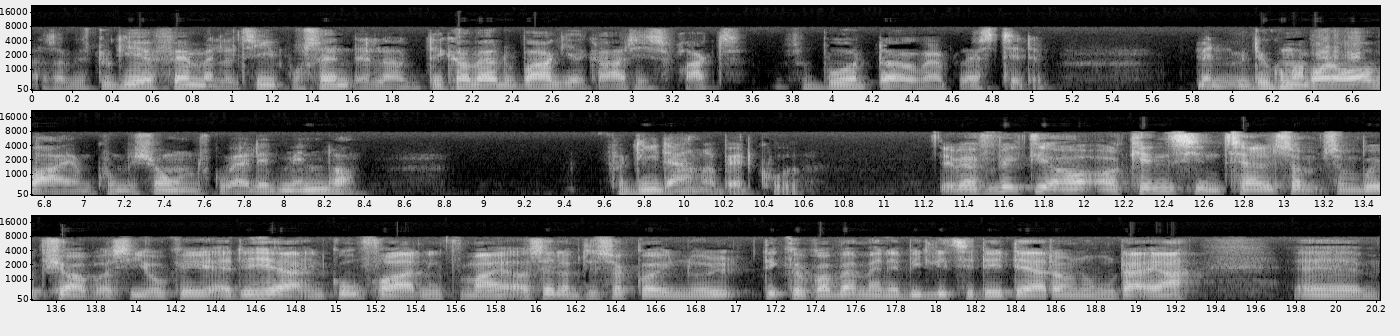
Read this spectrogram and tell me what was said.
Altså hvis du giver 5 eller 10 procent, eller det kan være, at du bare giver gratis fragt, så burde der jo være plads til det. Men, men det kunne man godt overveje, om kommissionen skulle være lidt mindre, fordi der er en rabatkode. Det er i hvert fald vigtigt at, at kende sine tal som, som webshop og sige, okay, er det her en god forretning for mig? Og selvom det så går i nul, det kan godt være, at man er villig til det, der er der jo nogen, der er. Øh,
